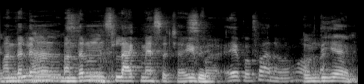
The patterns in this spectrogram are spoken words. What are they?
Mándale, un, mándale un Slack message ahí. Para, eh, papá, no vamos a Un DM.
